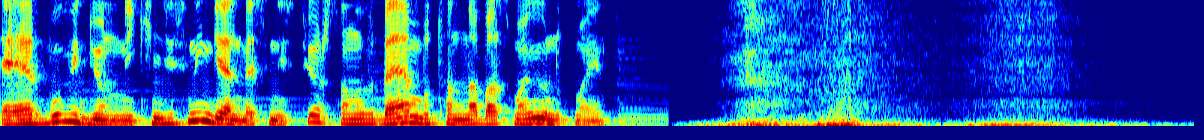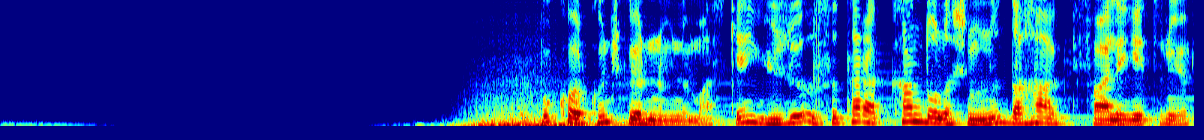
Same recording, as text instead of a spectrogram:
Eğer bu videonun ikincisinin gelmesini istiyorsanız beğen butonuna basmayı unutmayın. Korkunç görünümlü maske yüzü ısıtarak kan dolaşımını daha aktif hale getiriyor.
